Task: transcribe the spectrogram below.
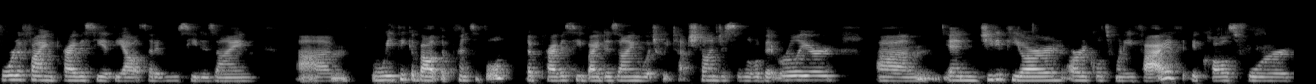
fortifying privacy at the outset of UC design. Um, when we think about the principle of privacy by design, which we touched on just a little bit earlier, um, in GDPR Article 25, it calls for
